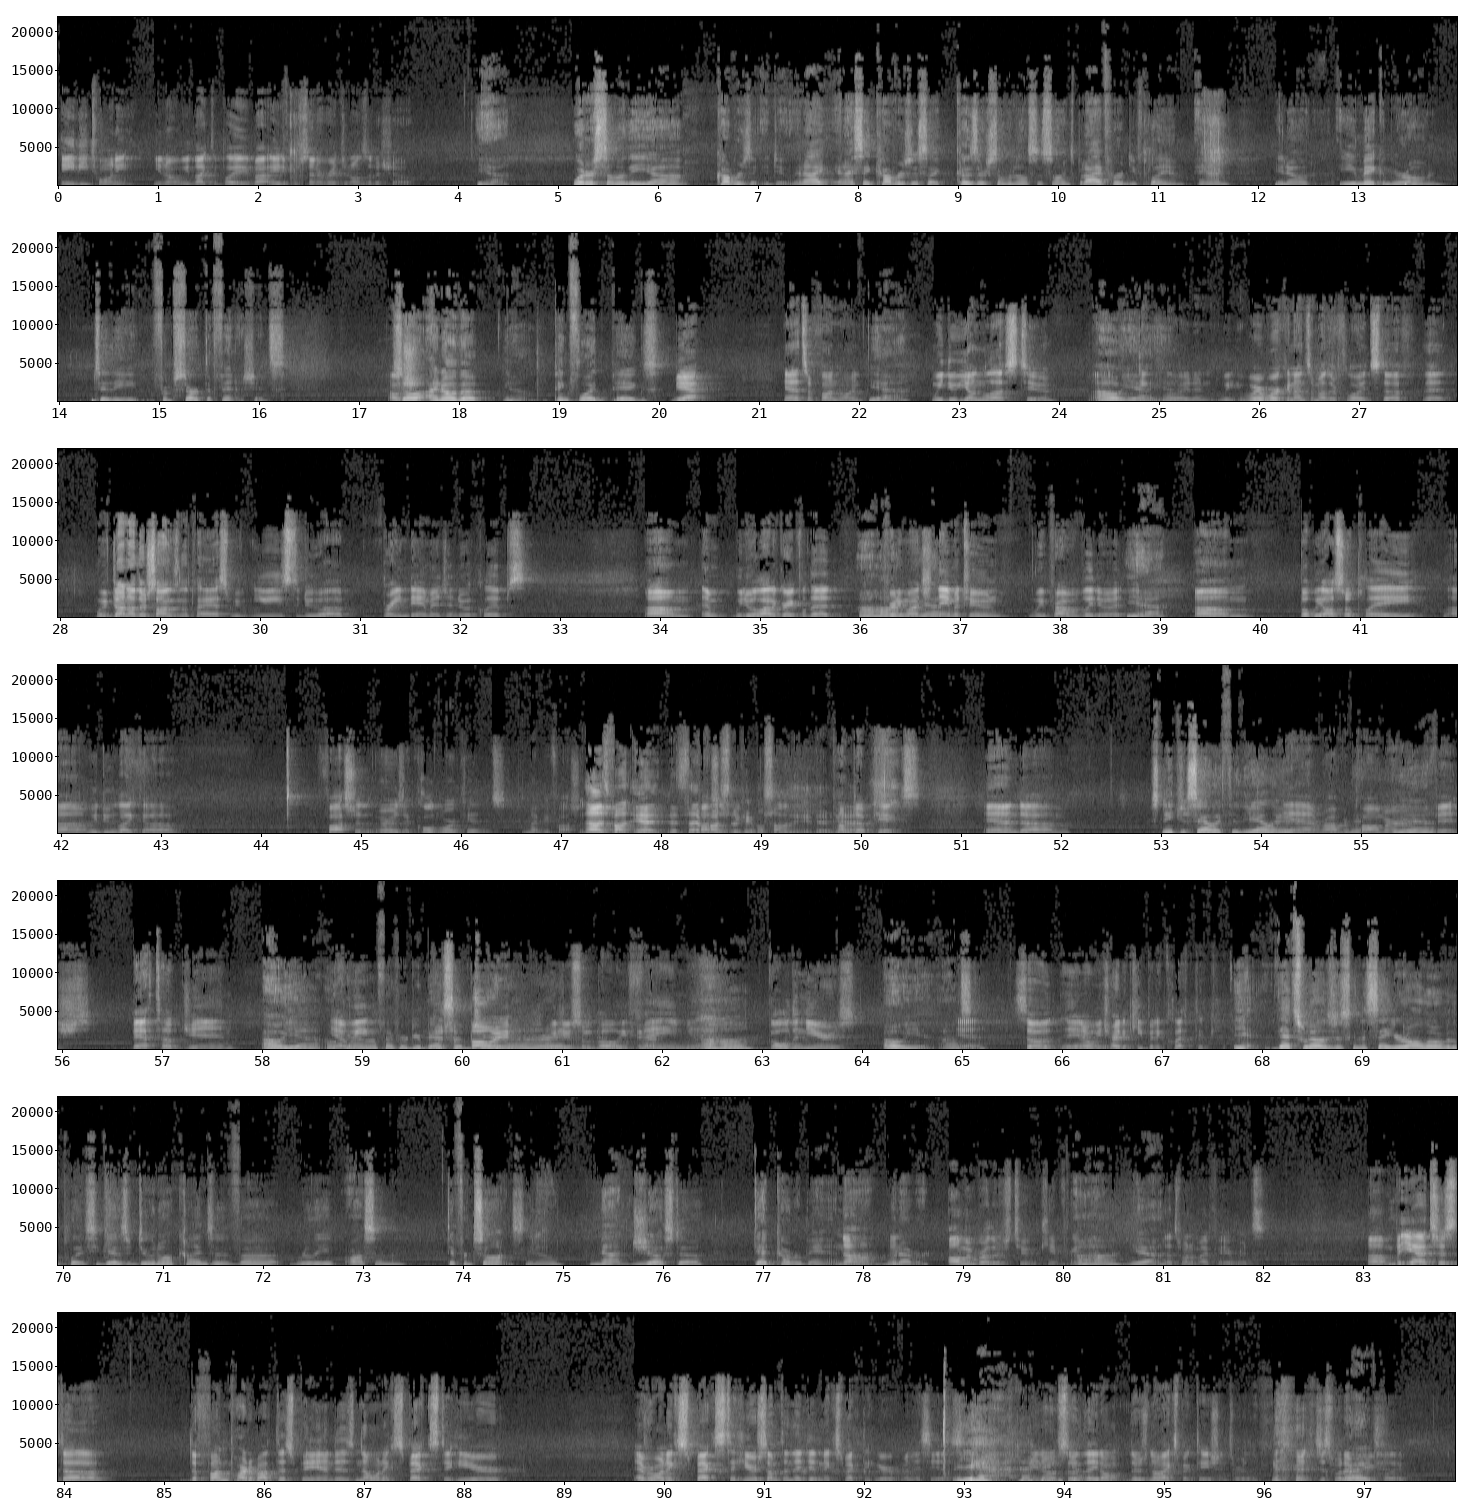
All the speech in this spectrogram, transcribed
80 20. You know, we like to play about 80% originals at a show. Yeah. What are some of the uh, covers that you do? And I and I say covers just like because they're someone else's songs, but I've heard you play them, and you know you make them your own to the from start to finish. It's Oh, so sh- I know the you know Pink Floyd Pigs. yeah. Yeah, that's a fun one. Yeah. We do Young Lust too. Oh, yeah, Pink yeah. Floyd, and we we're working on some other Floyd stuff that we've done other songs in the past. We used to do uh, Brain Damage into Eclipse, um, and we do a lot of Grateful Dead. Uh-huh, Pretty much yeah. name a tune, we probably do it. Yeah. Um, but we also play. Uh, we do like uh, Foster, or is it Cold War Kids? It might be Foster. No, it's People. fun. Yeah, it's that Foster Foster the People. People song that you do. Pumped yeah. Up Kicks, and um, Sneaking Sally through the alley. yeah, Robert That- Palmer, yeah. Phish, Bathtub Gin. Oh yeah. Okay. Yeah, I we- don't know if I've heard your do some bathtub Bowie. Gin. All right. We do some Bowie fame, yeah. Uh huh. Golden Years, Oh yeah. yeah. Awesome. So you know, we try to keep it eclectic. Yeah. that's what I was just gonna say. You're all over the place. You guys are doing all kinds of uh, really awesome, different songs. You know, not just a dead cover band. No, or whatever. Allman Brothers too. Can't forget. Uh that. huh. Yeah. That's one of my favorites. Um, but yeah, it's just uh, the fun part about this band is no one expects to hear. Everyone expects to hear something they didn't expect to hear when they see us. Yeah. You know, so Yeah. they don't. There's no expectations really. just whatever we Right. play.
